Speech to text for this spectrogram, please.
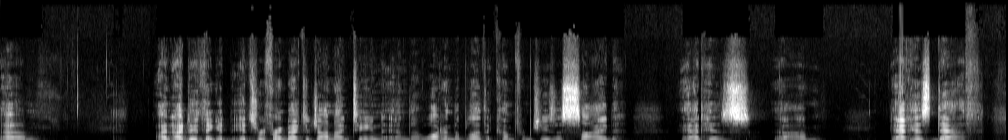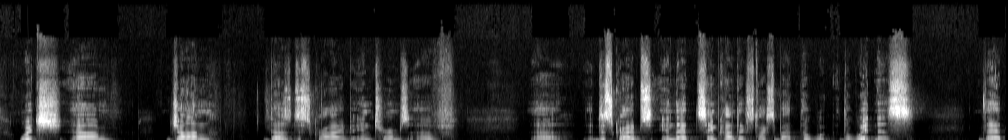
um, I, I, do think it, it's referring back to John 19 and the water and the blood that come from Jesus' side at his um, at his death, which um, John does describe in terms of uh, describes in that same context talks about the the witness that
